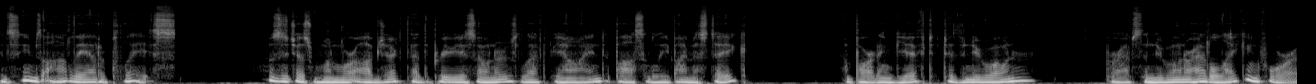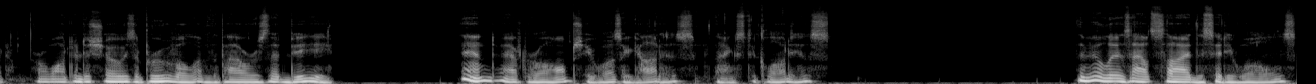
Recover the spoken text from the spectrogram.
it seems oddly out of place. Was it just one more object that the previous owners left behind, possibly by mistake? A parting gift to the new owner? Perhaps the new owner had a liking for it, or wanted to show his approval of the powers that be. And, after all, she was a goddess, thanks to Claudius. The villa is outside the city walls.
